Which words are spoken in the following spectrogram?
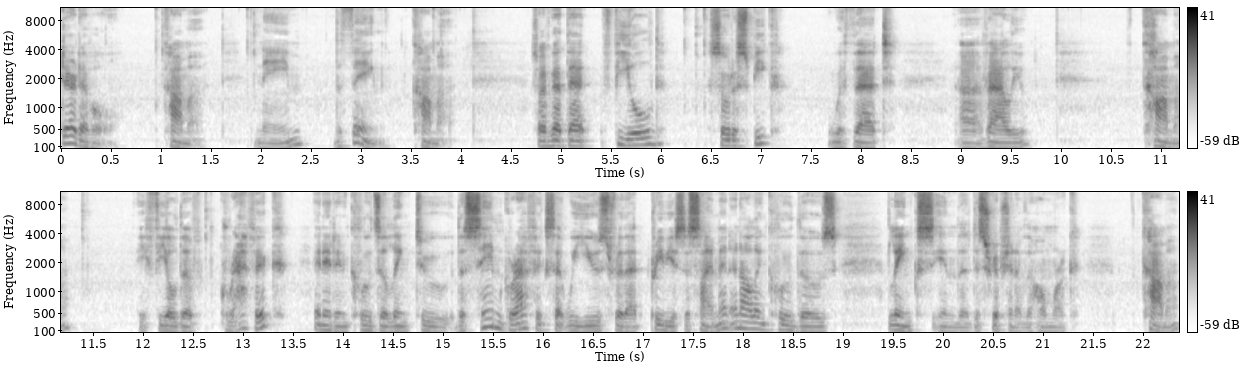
Daredevil, comma, name the thing, comma. So I've got that field, so to speak, with that uh, value, comma, a field of graphic, and it includes a link to the same graphics that we used for that previous assignment, and I'll include those links in the description of the homework, comma,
